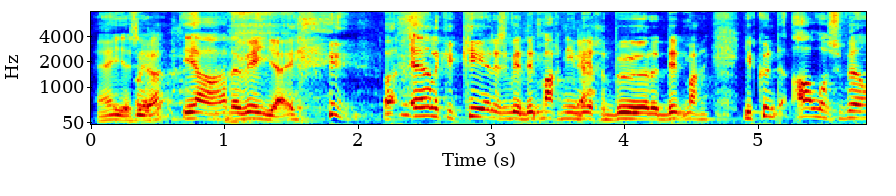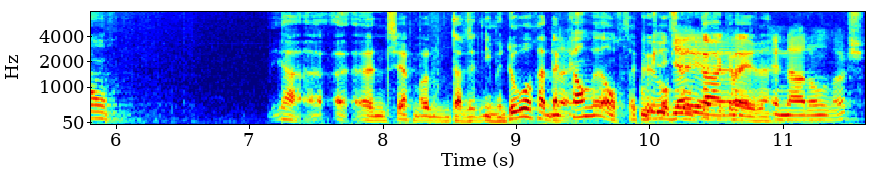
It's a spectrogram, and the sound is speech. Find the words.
Je zegt, Oh ja? ja? dat weet jij. maar elke keer is weer, dit mag niet Ja. meer gebeuren. Dit mag, je kunt alles wel, ja, eh, eh, en zeg maar dat het niet meer doorgaat. Dat Nee. kan wel. Dat Hoe kun je wel voor elkaar krijgen. En na dan, Lars?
